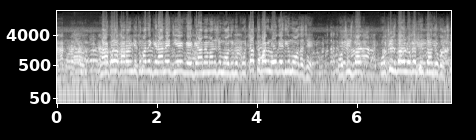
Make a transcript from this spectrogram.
না করার কারণ কি? না করার কারণ যে তোমাদের গ্রামে যে গ্রামে মানুষের মদ পঁচাত্তর ভাগ লোক এদিকে মদ আছে। পঁচিশ ভাগ পঁচিশ ভাগ লোকে বিভ্রান্ত করছে।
